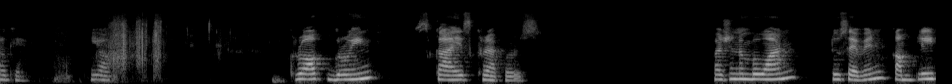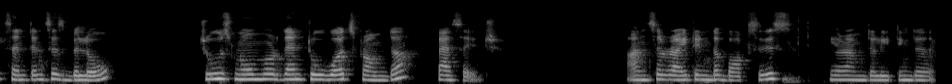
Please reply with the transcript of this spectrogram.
Okay, yeah. Crop growing skyscrapers. Question number one to seven, complete sentences below. Choose no more than two words from the passage. Answer right in the boxes. Here I'm deleting the,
